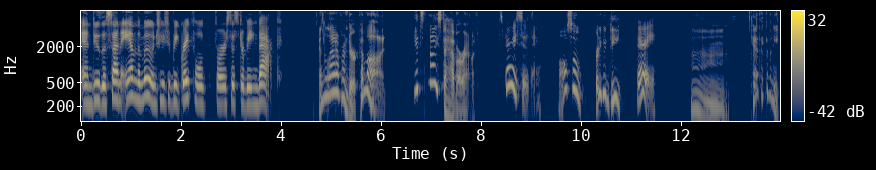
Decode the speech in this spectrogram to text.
and do the sun and the moon, she should be grateful for her sister being back. And Lavender, come on. It's nice to have around. It's very soothing. Also, pretty good tea. Very. Hmm. Can't think of any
